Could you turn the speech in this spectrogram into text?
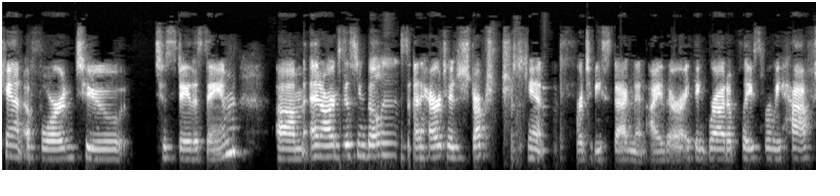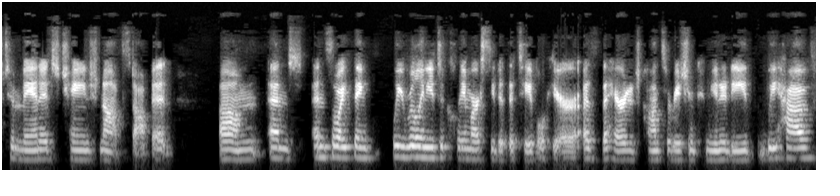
can't afford to to stay the same. Um, and our existing buildings and heritage structures can't afford to be stagnant either. I think we're at a place where we have to manage change, not stop it. Um, and and so I think we really need to claim our seat at the table here as the heritage conservation community. We have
